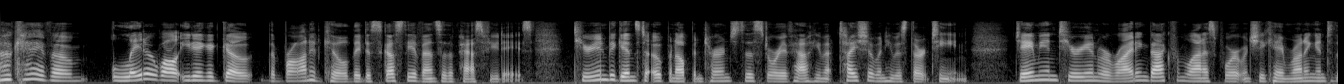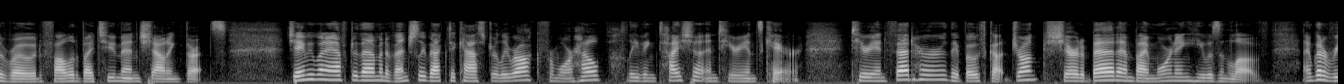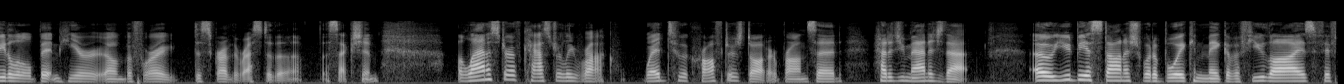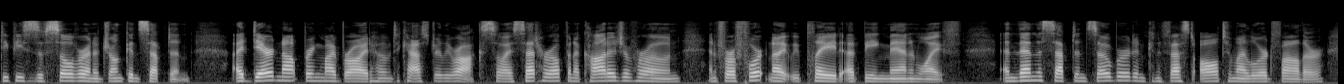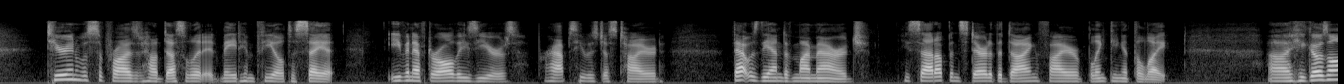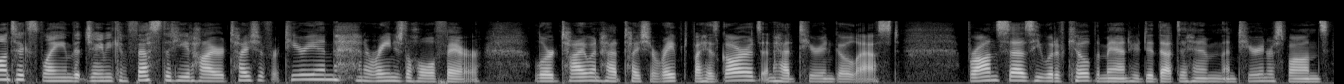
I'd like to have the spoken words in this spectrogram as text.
okay, but later while eating a goat the Bronn had killed, they discuss the events of the past few days. Tyrion begins to open up and turns to the story of how he met Tysha when he was 13. Jaime and Tyrion were riding back from Lannisport when she came running into the road, followed by two men shouting threats. Jaime went after them and eventually back to Casterly Rock for more help, leaving Tysha in Tyrion's care. Tyrion fed her, they both got drunk, shared a bed, and by morning he was in love. I'm going to read a little bit in here um, before I describe the rest of the, the section. A Lannister of Casterly Rock, wed to a crofter's daughter, Bronn said. How did you manage that? Oh, you'd be astonished what a boy can make of a few lies, fifty pieces of silver, and a drunken septon. I dared not bring my bride home to Casterly Rock, so I set her up in a cottage of her own, and for a fortnight we played at being man and wife. And then the septon sobered and confessed all to my lord father. Tyrion was surprised at how desolate it made him feel to say it, even after all these years. Perhaps he was just tired. That was the end of my marriage. He sat up and stared at the dying fire, blinking at the light. Uh, he goes on to explain that Jaime confessed that he had hired Tysha for Tyrion and arranged the whole affair. Lord Tywin had Tysha raped by his guards and had Tyrion go last. Bronn says he would have killed the man who did that to him, and Tyrion responds,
